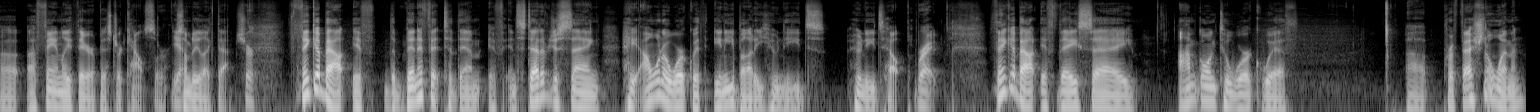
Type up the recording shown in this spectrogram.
uh, a family therapist or counselor, Yeah. somebody like that. Sure. Think about if the benefit to them, if instead of just saying, "Hey, I want to work with anybody who needs who needs help," Right. think about if they say, "I'm going to work with uh, professional women,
